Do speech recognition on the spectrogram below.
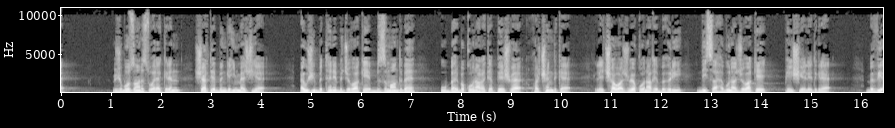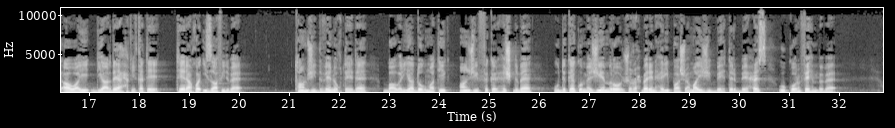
بجبو زانس وره کرن شرط بنگهین مجیه او جی بتنه بجواکه بزماند به او بر به قوناغه که پیش و خوچنگ دکه لی چوا جوی قوناغه بهری دی صاحبونا جواکه پیشیه لدگره. به وی آوائی دیارده حقیقت تیره خواه اضافی دبه. تام جی دوی نقطه ده باوریا دوگماتیک آنجی فکر هشت دبه او دکه کو مجی مرو جرحبرن هری پاشمای جی بهتر بحث او کورن فهم ببه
